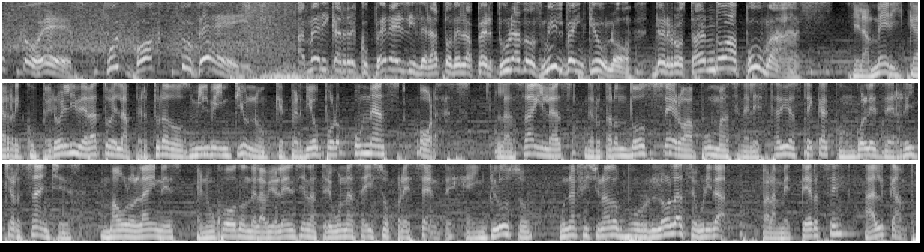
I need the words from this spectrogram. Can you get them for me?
Esto es Footbox Today. América recupera el liderato de la Apertura 2021, derrotando a Pumas. El América recuperó el liderato de la Apertura 2021 que perdió por unas horas. Las Águilas derrotaron 2-0 a Pumas en el Estadio Azteca con goles de Richard Sánchez, Mauro Laines, en un juego donde la violencia en las tribunas se hizo presente e incluso un aficionado burló la seguridad para meterse al campo.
